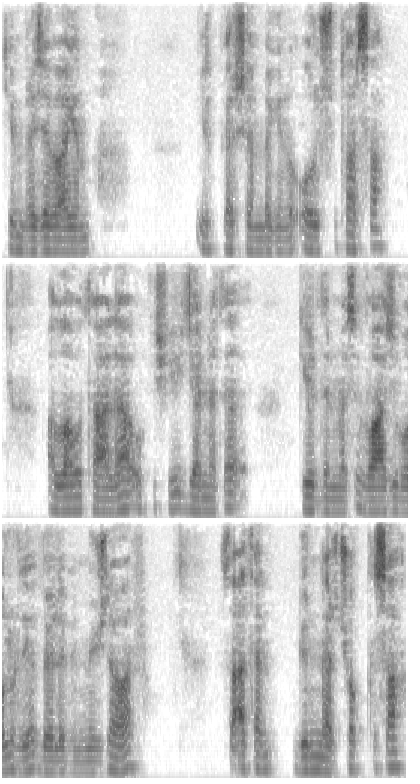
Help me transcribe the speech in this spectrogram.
kim Recep ayın ilk perşembe günü oruç tutarsa Allahu Teala o kişiyi cennete girdirmesi vacip olur diye böyle bir müjde var. Zaten günler çok kısa,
